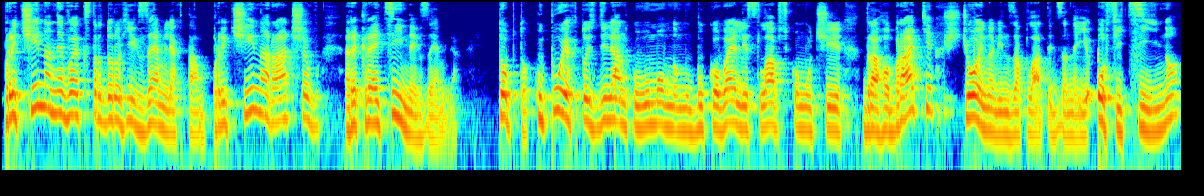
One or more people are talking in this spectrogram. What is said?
Причина не в екстрадорогих землях там, причина радше в рекреаційних землях. Тобто купує хтось ділянку в умовному Буковелі, Славському чи Драгобраті, щойно він заплатить за неї офіційно,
